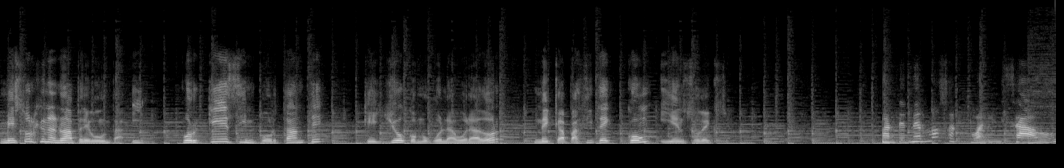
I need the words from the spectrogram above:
me surge una nueva pregunta. ¿Y por qué es importante que yo como colaborador me capacite con y en Sodexo? mantenernos actualizados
